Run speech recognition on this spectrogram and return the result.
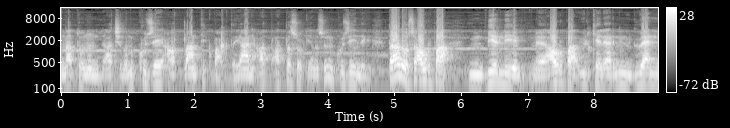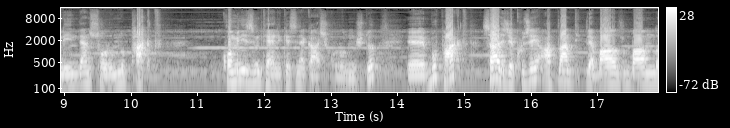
NATO'nun açılımı Kuzey Atlantik Paktı. Yani At- Atlas Okyanusu'nun kuzeyindeki. Daha doğrusu Avrupa Birliği, e, Avrupa ülkelerinin güvenliğinden sorumlu pakt komünizm tehlikesine karşı kurulmuştu. E, bu pakt sadece Kuzey Atlantik'le bağımlı,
